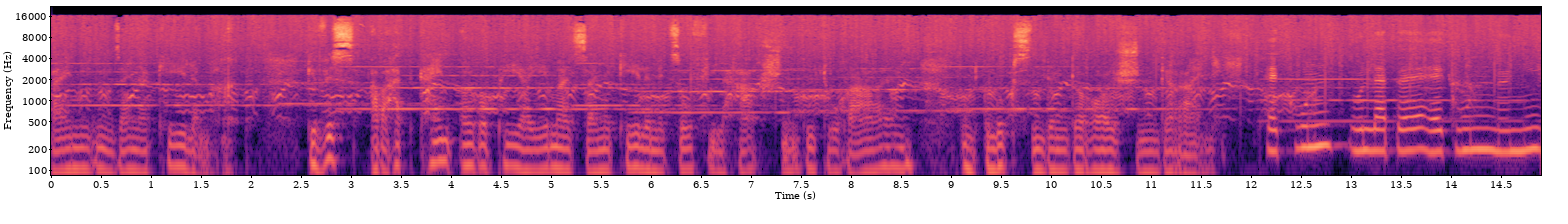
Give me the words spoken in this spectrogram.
Reinigen seiner Kehle macht. Gewiss aber hat kein Europäer jemals seine Kehle mit so viel harschen, gutturalen und glucksenden Geräuschen gereinigt. Hekun ulepe hekun ni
